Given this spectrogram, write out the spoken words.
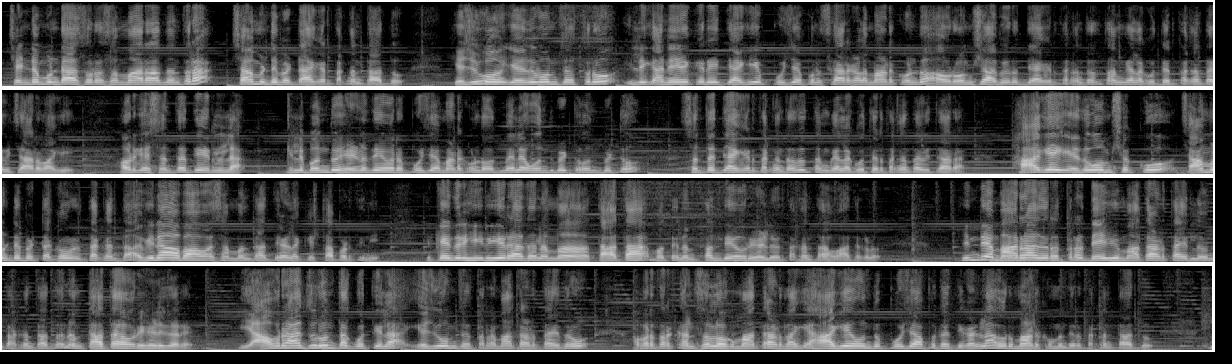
ಚಂಡಮುಂಡಾಸುರ ಸಂಹಾರ ಆದ ನಂತರ ಚಾಮುಂಡಿ ಬೆಟ್ಟ ಆಗಿರ್ತಕ್ಕಂಥದ್ದು. ಯಜು ಯಜುವಂಶಸ್ಥರು ಇಲ್ಲಿಗೆ ಅನೇಕ ರೀತಿಯಾಗಿ ಪೂಜೆ ಪುನಸ್ಕಾರಗಳು ಮಾಡಿಕೊಂಡು ಅವ್ರ ವಂಶ ಅಭಿವೃದ್ಧಿ ಆಗಿರ್ತಕ್ಕಂಥದ್ದು ತಮಗೆಲ್ಲ ಗೊತ್ತಿರ್ತಕ್ಕಂಥ ವಿಚಾರವಾಗಿ. ಅವರಿಗೆ ಸಂತತಿ ಇರಲಿಲ್ಲ. ಇಲ್ಲಿ ಬಂದು ಹೆಣ್ಣದೇವರ ಪೂಜೆ ಮಾಡ್ಕೊಂಡು ಹೋದ್ಮೇಲೆ ಒಂದು ಬಿಟ್ಟು ಒಂದು ಬಿಟ್ಟು ಸಂತತಿ ಆಗಿರ್ತಕ್ಕಂಥದ್ದು ತಮಗೆಲ್ಲ ಗೊತ್ತಿರ್ತಕ್ಕಂಥ ವಿಚಾರ. ಹಾಗೆ ಯದುವಂಶಕ್ಕೂ ಚಾಮುಂಡಿ ಬೆಟ್ಟಕ್ಕೂ ಇರ್ತಕ್ಕಂಥ ಅವಿನಾಭಾವ ಸಂಬಂಧ ಅಂತ ಹೇಳಕ್ಕೆ ಇಷ್ಟಪಡ್ತೀನಿ. ಏಕೆಂದರೆ ಹಿರಿಯರಾದ ನಮ್ಮ ತಾತ ಮತ್ತು ನಮ್ಮ ತಂದೆಯವರು ಹೇಳಿರ್ತಕ್ಕಂಥ ವಾದಗಳು. ಹಿಂದೆ ಮಹಾರಾಜರ ಹತ್ರ ದೇವಿ ಮಾತಾಡ್ತಾ ಇದ್ಲು ಅಂತಕ್ಕಂಥದ್ದು ನಮ್ಮ ತಾತ ಅವರು ಹೇಳಿದ್ದಾರೆ. ಯಾವ ರಾಜರು ಅಂತ ಗೊತ್ತಿಲ್ಲ. ಯಜುವಂಶ ಹತ್ರ ಮಾತಾಡ್ತಾ ಇದ್ರು. ಅವ್ರ ಹತ್ರ ಕನ್ಸಲ್ಲೋಗಿ ಮಾತಾಡ್ದಾಗೆ ಹಾಗೆ ಒಂದು ಪೂಜಾ ಪದ್ಧತಿಗಳನ್ನ ಅವ್ರು ಮಾಡ್ಕೊಂಬಂದಿರತಕ್ಕಂಥದ್ದು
